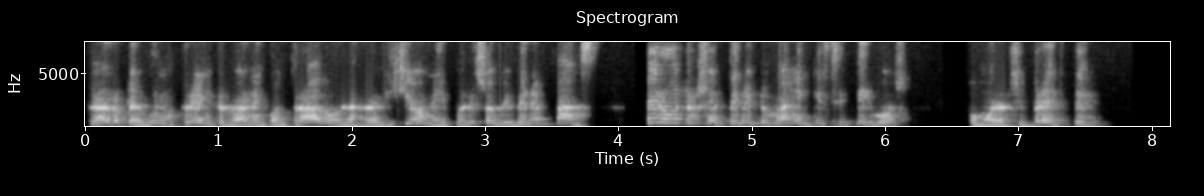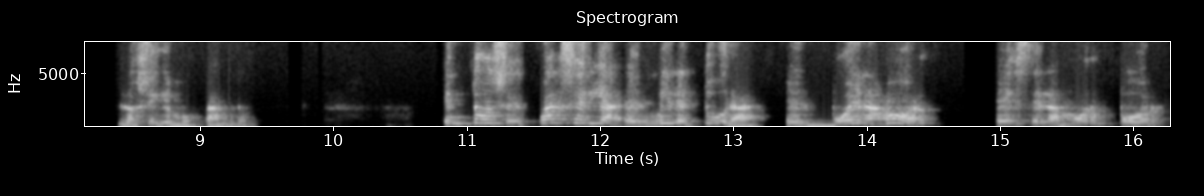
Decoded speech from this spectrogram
Claro que algunos creen que lo han encontrado en las religiones y por eso viven en paz, pero otros espíritus más inquisitivos, como el archipreste, lo siguen buscando. Entonces, ¿cuál sería en mi lectura? El buen amor es el amor por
